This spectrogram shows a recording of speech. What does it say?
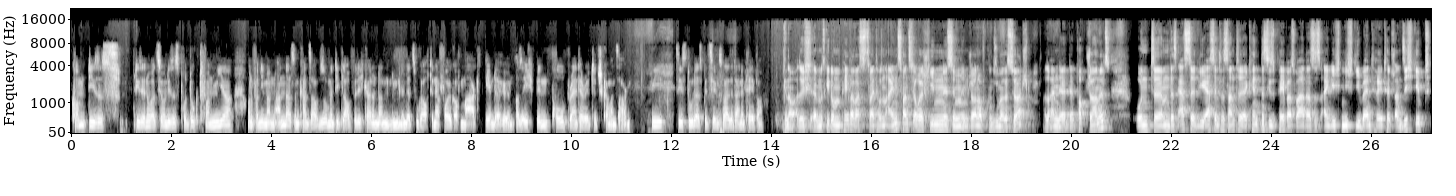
kommt dieses, diese Innovation, dieses Produkt von mir und von niemandem anders und kann somit die Glaubwürdigkeit und dann in der Zuge auch den Erfolg auf dem Markt eben erhöhen. Also ich bin pro Brand Heritage, kann man sagen. Wie siehst du das, beziehungsweise deine Paper? Genau, also ich, ähm, es geht um ein Paper, was 2021 auch erschienen ist im, im Journal of Consumer Research, also einem der, der Top-Journals. Und ähm, das erste, die erste interessante Erkenntnis dieses Papers war, dass es eigentlich nicht die Brand Heritage an sich gibt,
